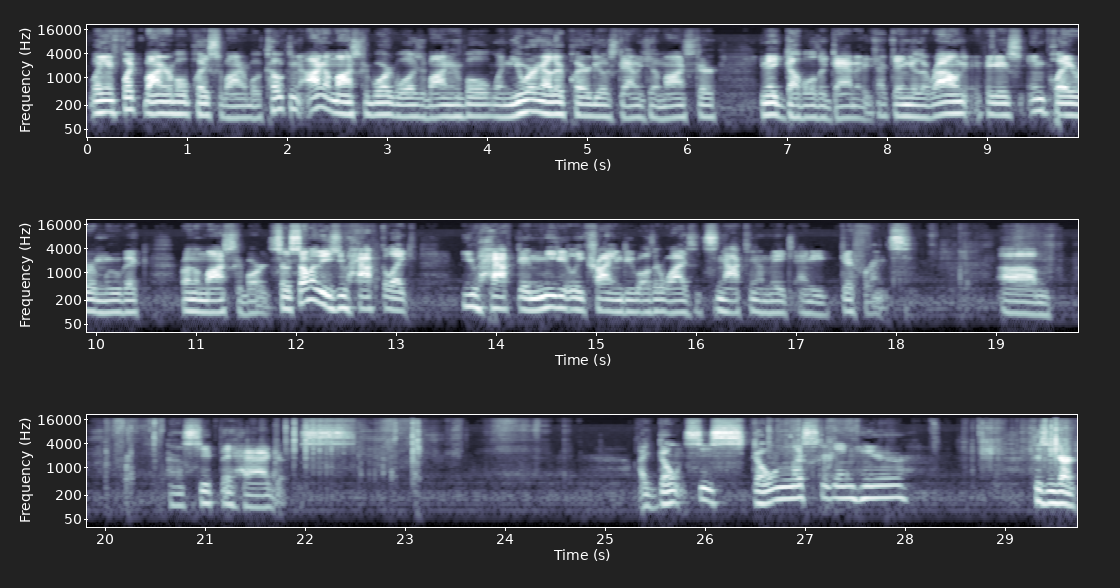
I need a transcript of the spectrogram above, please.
When you inflict vulnerable, place a vulnerable token on a monster board while it's vulnerable. When you or another player deals damage to a monster, you may double the damage. At the end of the round, if it is in play, remove it from the monster board. So some of these you have to like, you have to immediately try and do, otherwise it's not going to make any difference. Um, let's see if they had... I don't see stone listed in here. Because these are,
